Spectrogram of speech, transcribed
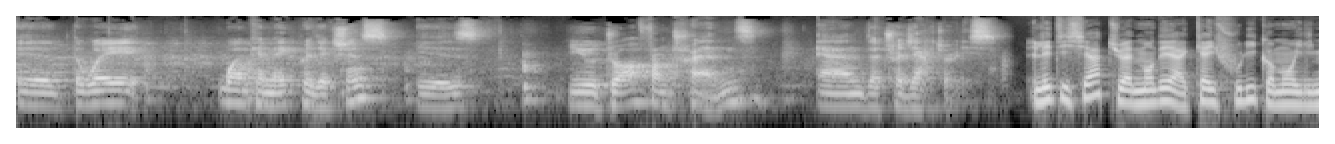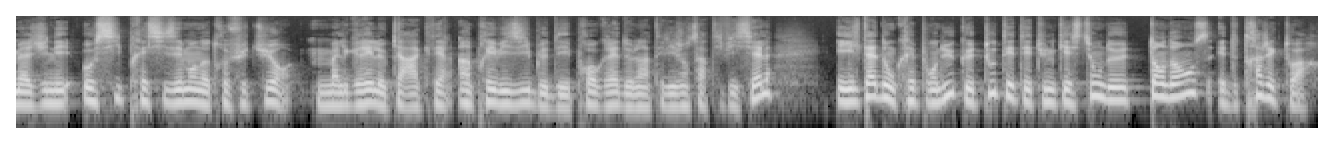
Uh, the way one can make predictions is you draw from trends and the trajectories. Laetitia, tu as demandé à Kai Lee comment il imaginait aussi précisément notre futur malgré le caractère imprévisible des progrès de l'intelligence artificielle. Et il t'a donc répondu que tout était une question de tendance et de trajectoire.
